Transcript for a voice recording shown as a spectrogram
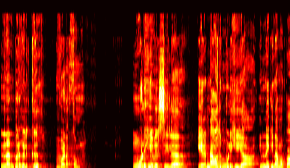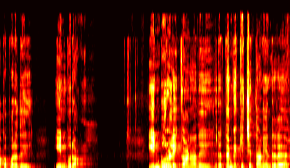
நண்பர்களுக்கு வணக்கம். மூலிகை வரிசையில் இரண்டாவது மூலிகையாக இன்றைக்கி நம்ம பார்க்க போகிறது இன்புரா இன்புருளை காணாது ரத்தம் கக்கி செத்தானே என்ற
